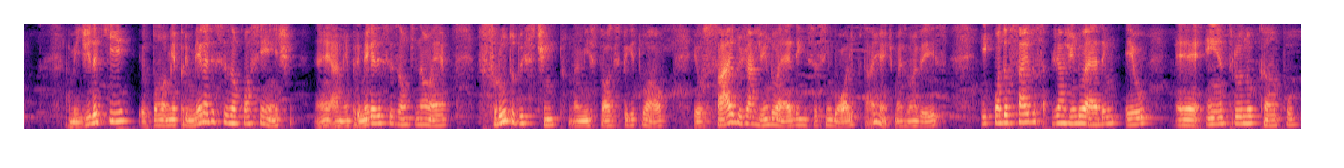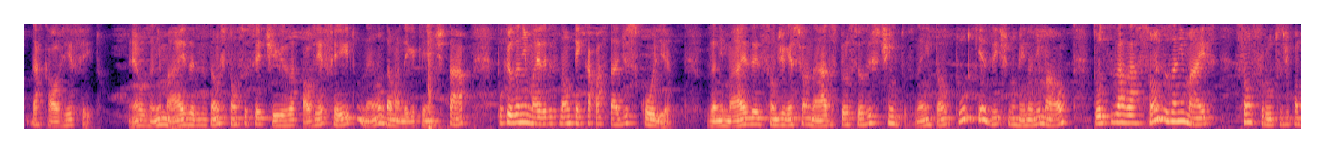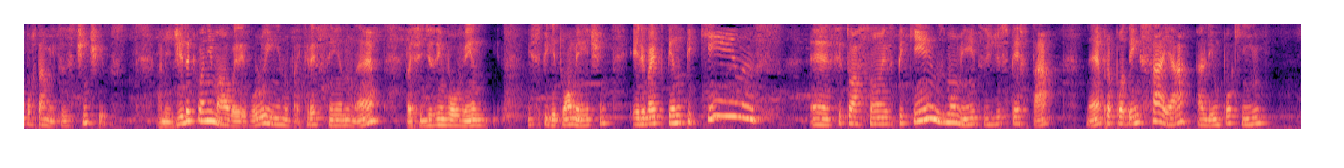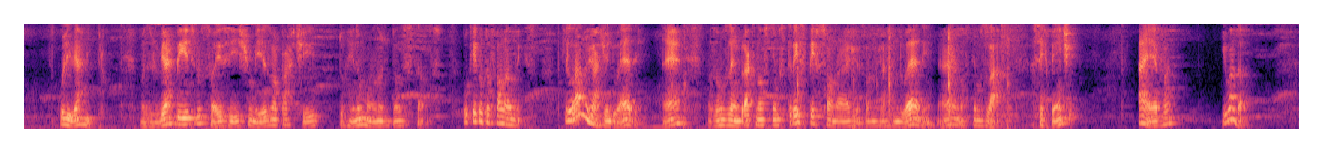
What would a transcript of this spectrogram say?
À medida que eu tomo a minha primeira decisão consciente, né, a minha primeira decisão que não é fruto do instinto na minha história espiritual, eu saio do jardim do Éden, isso é simbólico, tá, gente? Mais uma vez. E quando eu saio do jardim do Éden, eu é, entro no campo da causa e efeito. Né? Os animais eles não estão suscetíveis a causa e efeito, não da maneira que a gente está, porque os animais eles não têm capacidade de escolha. Os animais eles são direcionados pelos seus instintos, né? Então tudo que existe no reino animal, todas as ações dos animais são frutos de comportamentos instintivos. À medida que o animal vai evoluindo, vai crescendo, né? vai se desenvolvendo espiritualmente, ele vai tendo pequenas é, situações, pequenos momentos de despertar, né? para poder ensaiar ali um pouquinho o livre-arbítrio. Mas o livre-arbítrio só existe mesmo a partir do reino humano onde nós estamos. Por que, que eu estou falando isso? Porque lá no Jardim do Éden, né, nós vamos lembrar que nós temos três personagens lá no Jardim do Éden. Né? Nós temos lá a serpente, a Eva e o Adão.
